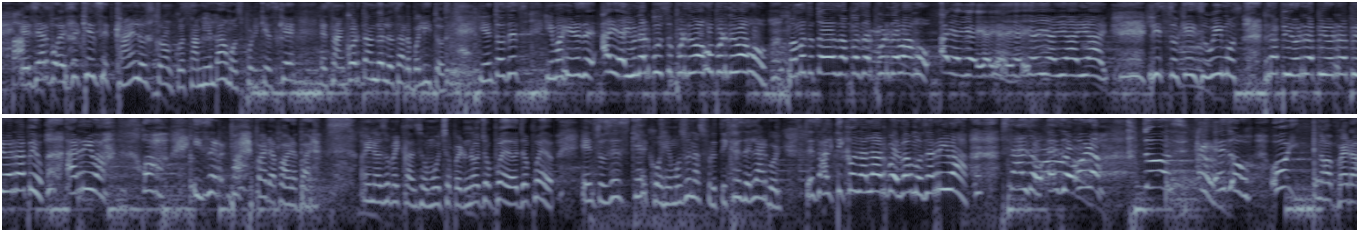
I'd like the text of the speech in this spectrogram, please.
Ese árbol, ese que se caen los troncos, también vamos, porque es que están cortando los arbolitos. Y entonces, imagínense, ay, hay un arbusto por debajo, por debajo. Vamos a todos a pasar por debajo. Ay, ay, ay, ay, ay, ay, ay, ay, ay, ay. Listo, ok, subimos. Rápido, rápido, rápido, rápido. Arriba. Oh, y se... Para, para, para. Ay, no, eso me cansó mucho, pero no, yo puedo, yo puedo. Entonces, ¿qué? Cogemos unas fruticas del árbol. Te salticos al árbol, vamos, arriba. Saldo, eso, uno, dos, eso. Uy, no, pero,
